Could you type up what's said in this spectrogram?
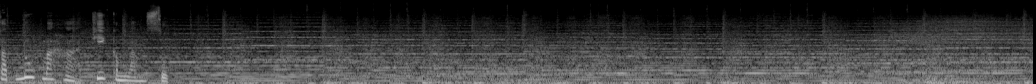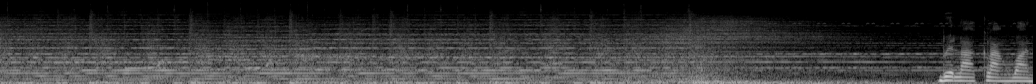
กับลูกมหาที่กำลังสุก เวลากลางวัน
